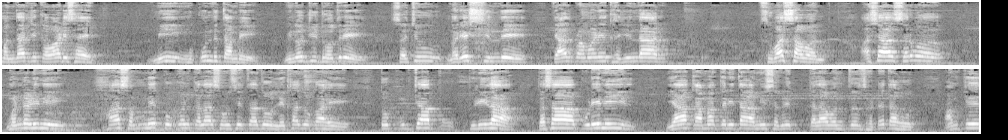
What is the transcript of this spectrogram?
मंदारजी कवाडे साहेब मी मुकुंद तांबे विनोदजी धोत्रे सचिव नरेश शिंदे त्याचप्रमाणे खजिनदार सुभाष सावंत अशा सर्व मंडळींनी हा सम्यक कोकण कला संस्थेचा जो लेखाजोखा आहे तो पुढच्या पिढीला कसा पुढे नेईल या कामाकरिता आम्ही सगळे कलावंत झटत आहोत. आमचे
